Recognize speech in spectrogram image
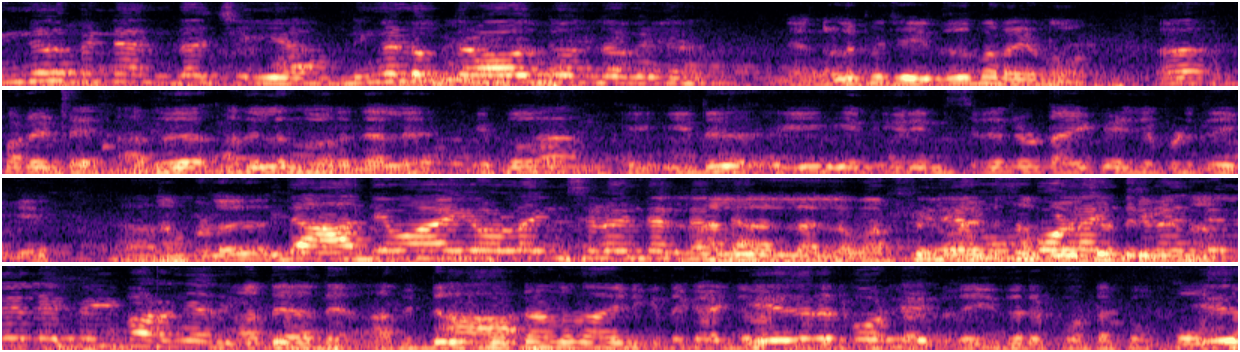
നിങ്ങൾ പിന്നെ എന്താ ചെയ്യാ? നിങ്ങളുടെ ഉത്തരവാദിത്വം എന്താ പിന്നെ? ഞങ്ങളിപ്പോ ചെയ്തത് പറയണോ? പറയട്ടെ. അത് അതിലെന്ന് പറഞ്ഞാൽ ഇപ്പൊ ഇത് ഈ ഒരു ഇൻസിഡന്റ് ഉണ്ടായി കഴിഞ്ഞപ്പോഴത്തേക്ക് നമ്മൾ ഇത് ആദ്യമായുള്ള ഇൻസിഡന്റ് അല്ല അല്ല വർഷങ്ങളായിട്ട് അതെ അതെ. അതിന്റെ റിപ്പോർട്ടാണ് ഇതായിരിക്കുന്നത്. കഴിഞ്ഞ വർഷത്തെ ഇത് റിപ്പോർട്ട് ഫോസ്?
